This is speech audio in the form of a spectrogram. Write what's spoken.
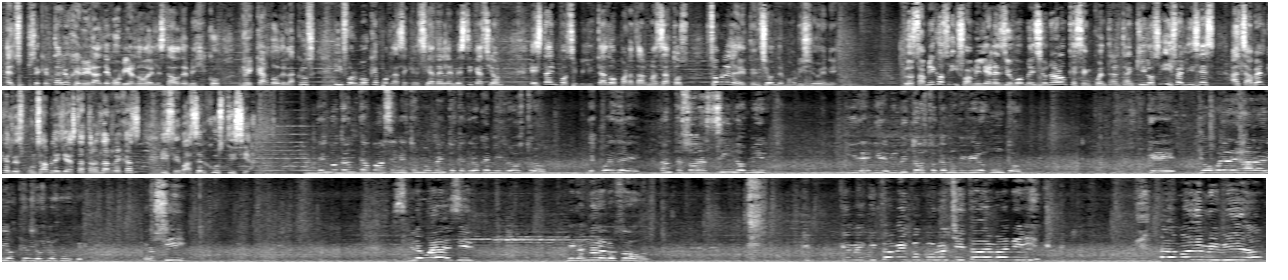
El subsecretario general de Gobierno del Estado de México, Ricardo de la Cruz, informó que por la secrecía de la investigación está imposibilitado para dar más datos sobre la detención de Mauricio N. Los amigos y familiares de Hugo mencionaron que se encuentran tranquilos y felices al saber que el responsable ya está tras las rejas y se va a hacer justicia. Tengo tanta paz en estos momentos que creo que mi rostro, después de tantas horas sin dormir y de, vivir todo esto que hemos vivido juntos, que yo voy a dejar a Dios que Dios lo juzgue. Pero sí, sí le voy a decir, mirándole a los ojos, quitó mi cucuruchito de maní, amor de mi vida.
